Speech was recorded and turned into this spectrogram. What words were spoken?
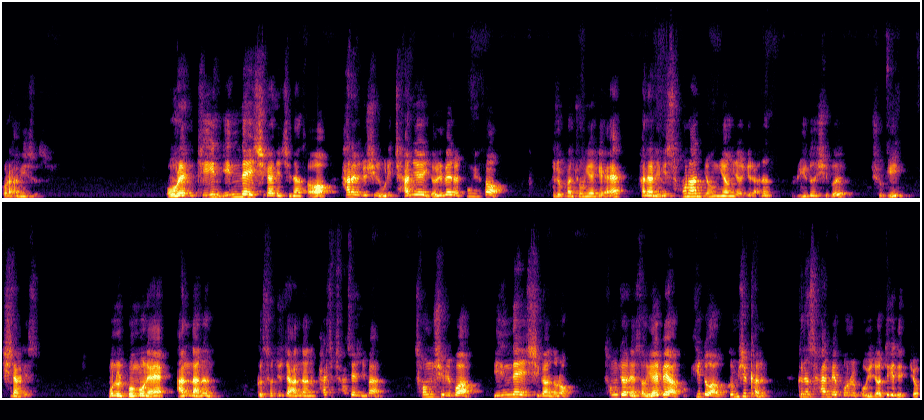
보람이 있었어요. 오랜 긴 인내의 시간이 지나서 하나님 주신 우리 자녀의 열매를 통해서 부족한 종에게 하나님이 선한 영향력이라는 리더십을 주기 시작했습니다. 오늘 본문에 안나는 그 선지자 안나는 84세지만 성실과 인내의 시간으로 성전에서 예배하고 기도하고 금식하는 그런 삶의 본을 보이죠. 어떻게 됐죠?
